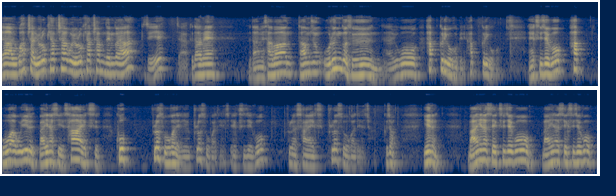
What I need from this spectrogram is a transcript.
야, 요거 합차, 요렇게 합차하고 요렇게 합차하면 되는 거야. 그지? 자, 그 다음에, 그 다음에 4번. 다음 중 옳은 것은, 자, 요거 합 그리고 곱이래. 합 그리고 곱. x제곱 합 5하고 1, 마이너스 1, 4x 곱 플러스 5가 돼요. 플러스 5가 돼야지. x제곱 플러스 4x 플러스 5가 돼야죠. 그죠? 얘는 마이너스 x제곱 마이너스 x제곱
